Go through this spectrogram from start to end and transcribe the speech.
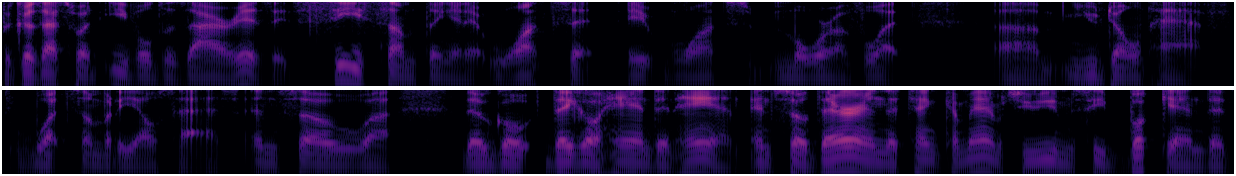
because that's what evil desire is. It sees something and it wants it. It wants more of what. Um, you don't have what somebody else has, and so uh, they'll go. They go hand in hand, and so there in the Ten Commandments, you even see bookended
